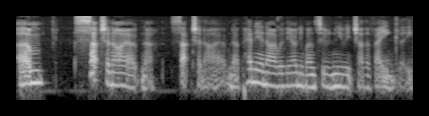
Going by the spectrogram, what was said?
Um, such an eye opener, such an eye opener. Penny and I were the only ones who knew each other vaguely.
